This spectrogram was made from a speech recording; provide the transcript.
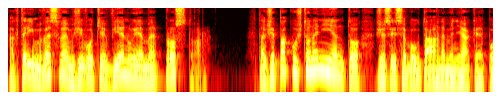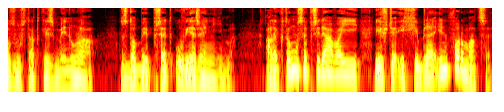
a kterým ve svém životě věnujeme prostor. Takže pak už to není jen to, že si sebou táhneme nějaké pozůstatky z minula, z doby před uvěřením, ale k tomu se přidávají ještě i chybné informace.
